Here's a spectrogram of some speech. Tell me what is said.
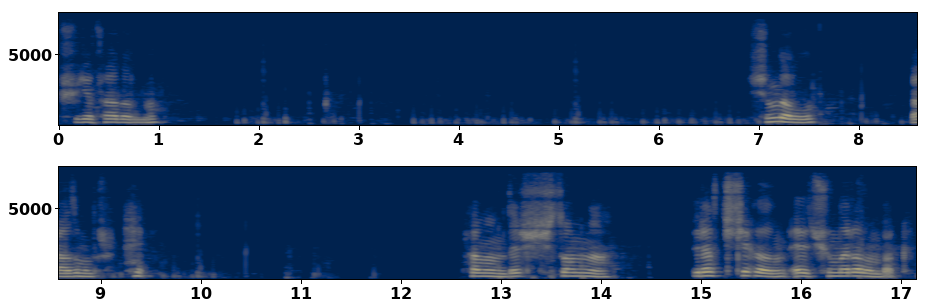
Şu yatağı da alalım. Şunu da alalım. Lazım olur. Tamamdır. Sonra biraz çiçek alalım. Evet şunları alın bak.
